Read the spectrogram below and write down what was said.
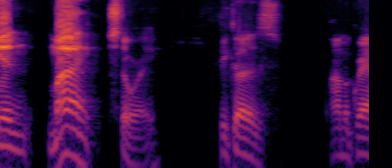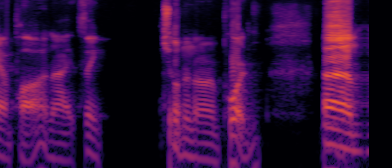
In my story, because I'm a grandpa and I think children are important. Um,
